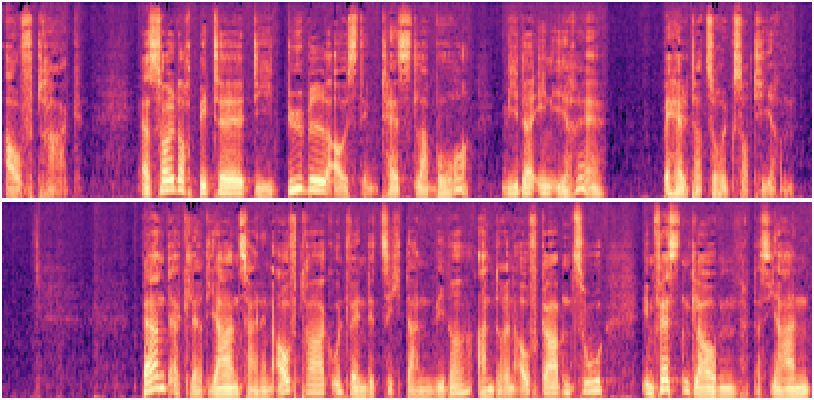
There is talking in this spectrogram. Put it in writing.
Auftrag. Er soll doch bitte die Dübel aus dem Testlabor wieder in ihre Behälter zurücksortieren. Bernd erklärt Jan seinen Auftrag und wendet sich dann wieder anderen Aufgaben zu, im festen Glauben, dass Jan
